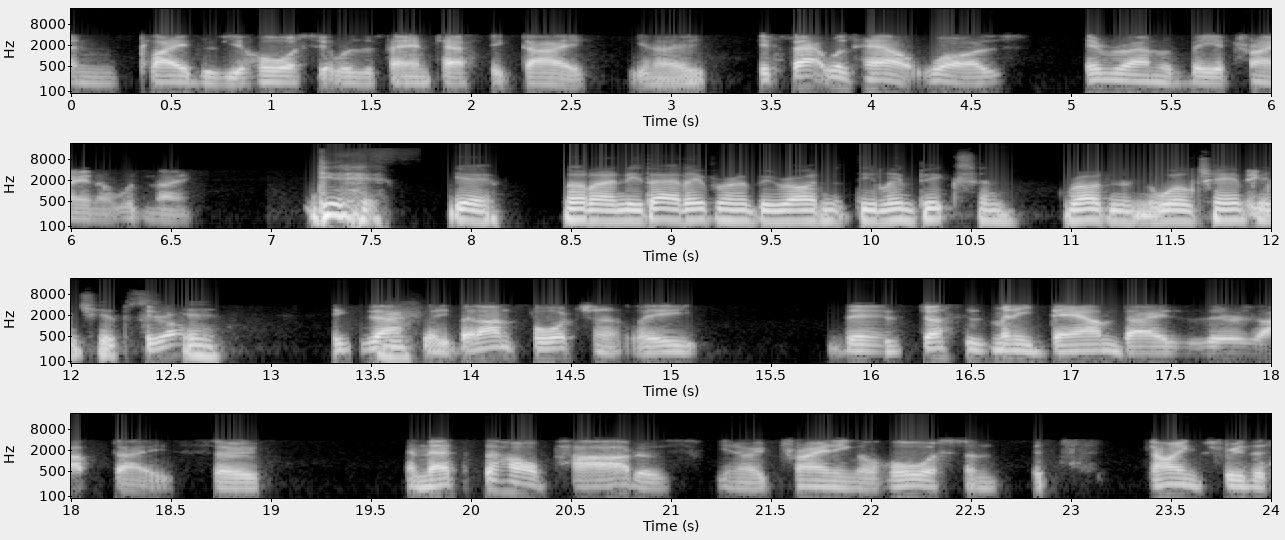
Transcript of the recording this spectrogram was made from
and played with your horse, it was a fantastic day. You know, if that was how it was, everyone would be a trainer, wouldn't they? Yeah, yeah. Not only that, everyone would be riding at the Olympics and riding in the World Championships. Right. Yeah. Exactly. But unfortunately, there's just as many down days as there is up days. So, and that's the whole part of, you know, training a horse. And it's going through the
